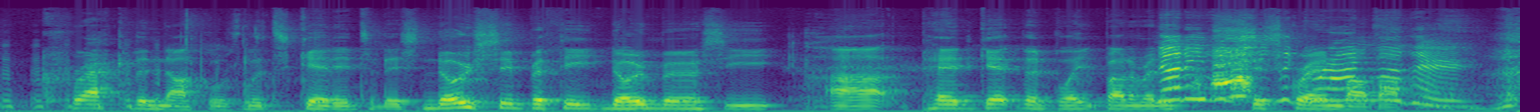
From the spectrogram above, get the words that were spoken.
crack the knuckles. Let's get into this. No sympathy, no mercy. Uh, Ped, get the bleep button ready. not even this she's a grandmother. grandmother.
